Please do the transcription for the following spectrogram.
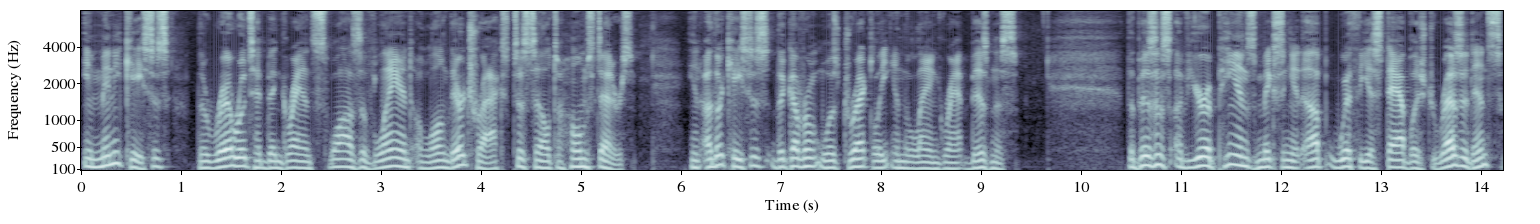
In many cases, the railroads had been granted swaths of land along their tracks to sell to homesteaders. In other cases, the government was directly in the land grant business. The business of Europeans mixing it up with the established residents,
